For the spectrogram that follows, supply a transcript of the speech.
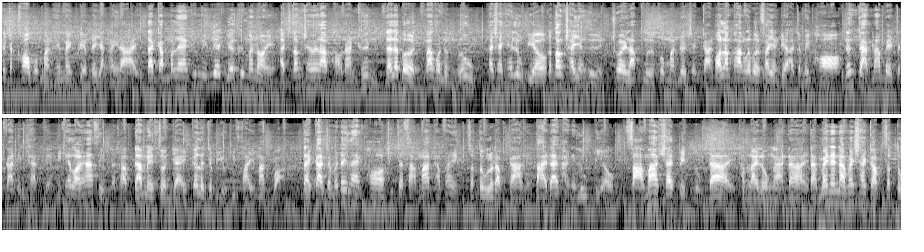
ก็จะครอบพวกมันให้ไม่เกรียมได้อย่างง่ายดายแต่กับแมลงที่มีเลือดเยอะขึ้นมาหน่อย อาจจะต้องใช้เวลาเผานานขึ้น และระเบิดมากกว่าหนึ่งลูก ถ้าใช้แค่ลูกเดียวก็ต้องใช้อย่างอื่น ช่วยรับมือพวกมันด้วยเช่นกันเพราะลำพังระเบิดไฟอย่างเดียวอาจจะไม่พอ เนื่องจากดาเมจจากการ Impact เนี่ยมีแค่ 150 นะครับดาเมจส่วนใหญ่ก็เลยจะไปอยู่ที่ไฟมากกว่าแต่ก็อาจจะไม่ได้แรงพอที่จะสามารถทำให้ศัตรูระดับกลางเนี่ยตายได้ภายในลูกเดียว สามารถใช้ปิดหลุมได้ทำลายโรงงานได้ แต่ไม่แนะนำให้ใช้กับศัตรู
